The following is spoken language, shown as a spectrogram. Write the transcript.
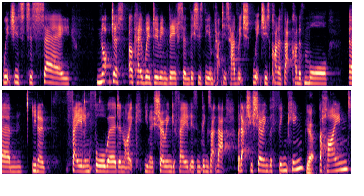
which is to say not just okay, we're doing this and this is the impact it's had, which which is kind of that kind of more um, you know, failing forward and like you know showing your failures and things like that but actually showing the thinking yeah. behind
